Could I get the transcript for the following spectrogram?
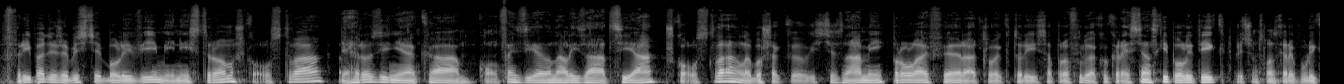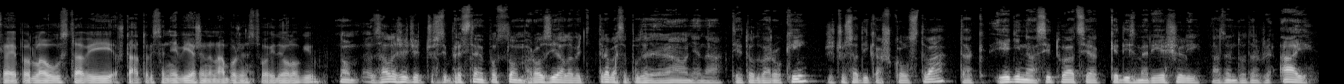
V prípade, že by ste boli vy ministrom školstva, nehrozí nejaká konfenzionalizácia školstva, lebo však vy ste známy prolifer a človek, ktorý sa profiluje ako kresťanský politik, pričom Slovenská republika je podľa ústavy štát, ktorý sa neviaže na náboženstvo a ideológiu? No, záleží, že čo si predstavíme pod slovom hrozí, ale veď treba sa pozrieť reálne na tieto dva roky, že čo sa týka školstva, tak jediná situácia, kedy sme riešili, nazvem to tak, že aj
